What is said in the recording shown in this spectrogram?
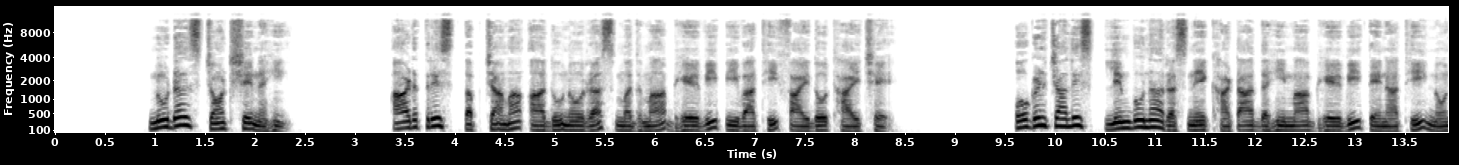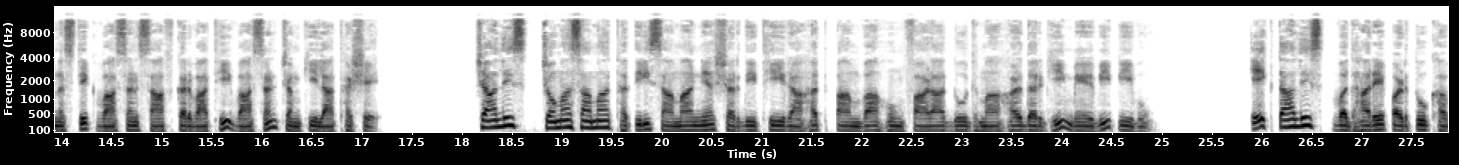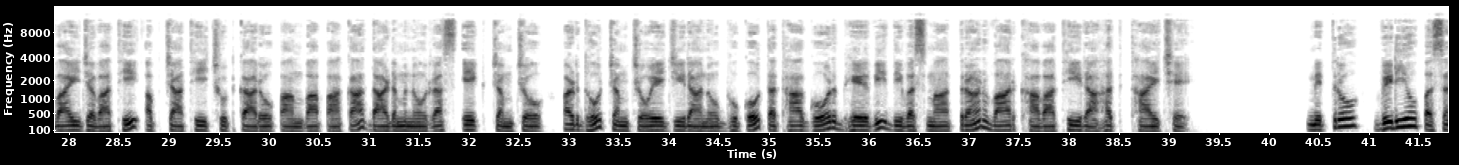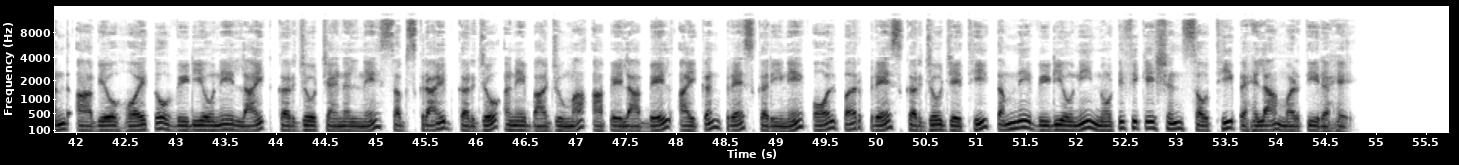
નૂડલ્સ ચોંટશે નહીં. આડત્રીસ તપચામાં આદુનો રસ મધમાં ભેળવી પીવાથી ફાયદો થાય છે. ઓગણચાલીસ લીંબુના રસને ખાટા દહીંમાં ભેળવી તેનાથી નોનસ્ટિક વાસણ સાફ કરવાથી વાસણ ચમકીલા થશે. ચાલીસ ચોમાસામાં થતી સામાન્ય શરદીથી રાહત પામવા હુંફાળા દૂધમાં હળદર ઘી મેળવી પીવું. એકતાલીસ વધારે પડતું ખવાઈ જવાથી અપચાથી છુટકારો પામવા પાકા દાડમનો રસ એક ચમચો, અડધો ચમચોએ જીરાનો ભૂકો તથા ગોળ ભેળવી દિવસમાં ત્રણ વાર ખાવાથી રાહત થાય છે. મિત્રો, વિડિયો પસંદ આવ્યો હોય તો વિડિયોને લાઇક કરજો, ચેનલને સબસ્ક્રાઇબ કરજો અને બાજુમાં આપેલા બેલ આઇકન પ્રેસ કરીને ઓલ પર પ્રેસ કરજો જેથી તમને વિડિયોની નોટિફિકેશન સૌથી પહેલા મળતી રહે.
